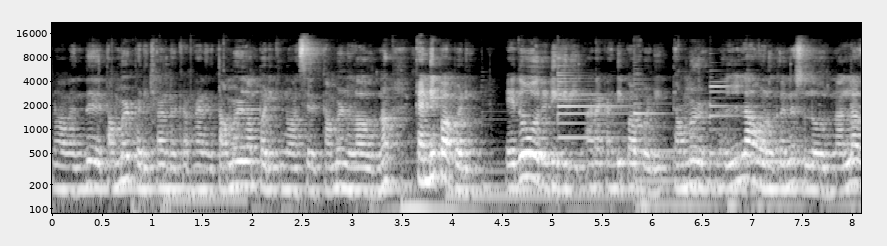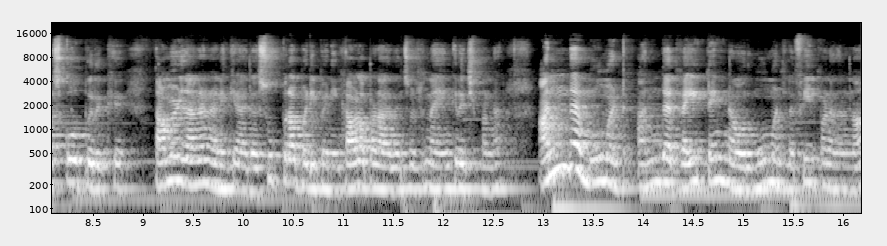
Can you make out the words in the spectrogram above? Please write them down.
நான் வந்து தமிழ் படிக்கலான்னு இருக்கேன். எனக்கு தமிழ் தான் படிக்கணும். ஆசை தமிழ் நல்லா வரும்னா கண்டிப்பாக படி. ஏதோ ஒரு டிகிரி ஆனால் கண்டிப்பாக படி. தமிழ் நல்லா உனக்கு என்ன சொல்ல ஒரு நல்ல ஸ்கோப் இருக்குது தமிழ் தானே நினைக்காத. சூப்பராக படிப்பேன் நீ கவலைப்படாதுன்னு சொல்லிட்டு நான் என்கரேஜ் பண்ணேன். அந்த மூமெண்ட் அந்த ரைட் டைம் நான் ஒரு மூமெண்ட்டில் ஃபீல் பண்ணதுன்னா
